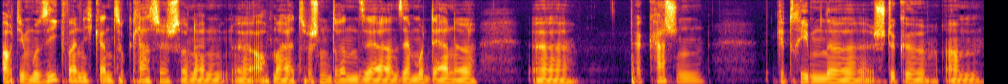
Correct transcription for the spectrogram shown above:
auch die Musik war nicht ganz so klassisch, sondern äh, auch mal zwischendrin sehr, sehr moderne äh, Percussion getriebene Stücke. Ähm,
